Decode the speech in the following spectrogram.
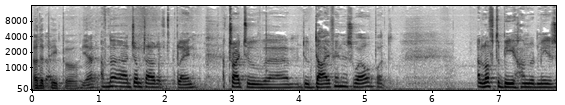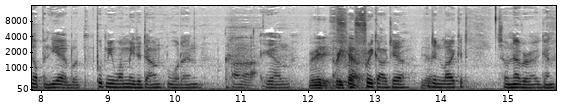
Other people, yeah. I've not, uh, jumped out of the plane. I tried to um, do diving as well, but I love to be 100 meters up in the air, but put me one meter down water and uh, yeah, Really, I freak fre- out. Freak out, yeah. Yeah. I didn't like it, so never again.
